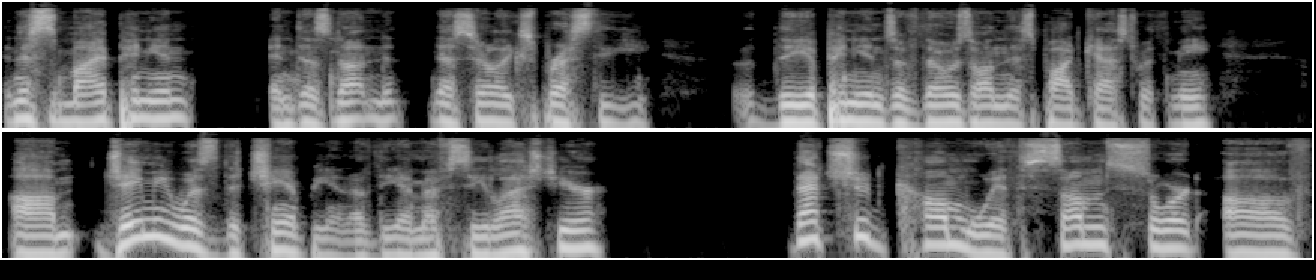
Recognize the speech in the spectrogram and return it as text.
and this is my opinion, and does not necessarily express the the opinions of those on this podcast with me. Um, Jamie was the champion of the MFC last year. That should come with some sort of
